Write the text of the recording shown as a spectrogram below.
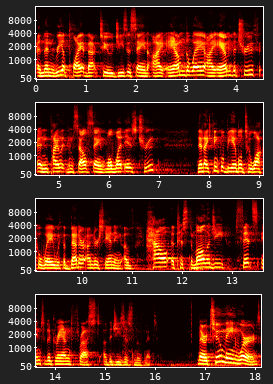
and then reapply it back to Jesus saying, I am the way, I am the truth, and Pilate himself saying, Well, what is truth? Then I think we'll be able to walk away with a better understanding of how epistemology fits into the grand thrust of the Jesus movement. There are two main words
